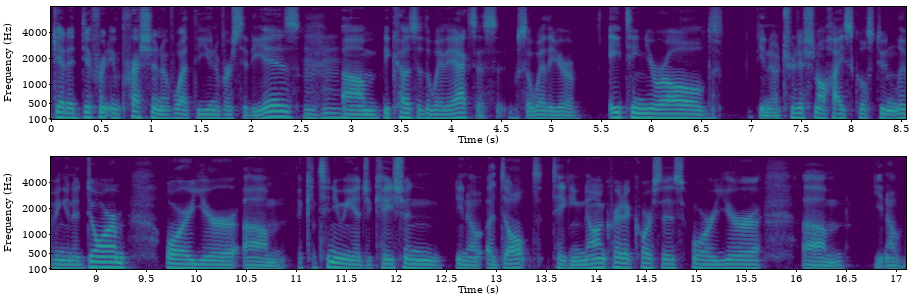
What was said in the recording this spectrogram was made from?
get a different impression of what the university is um, because of the way they access it. So whether you're a 18 year old, you know, traditional high school student living in a dorm, or you're um, a continuing education, you know, adult taking non-credit courses, or you're um, you know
